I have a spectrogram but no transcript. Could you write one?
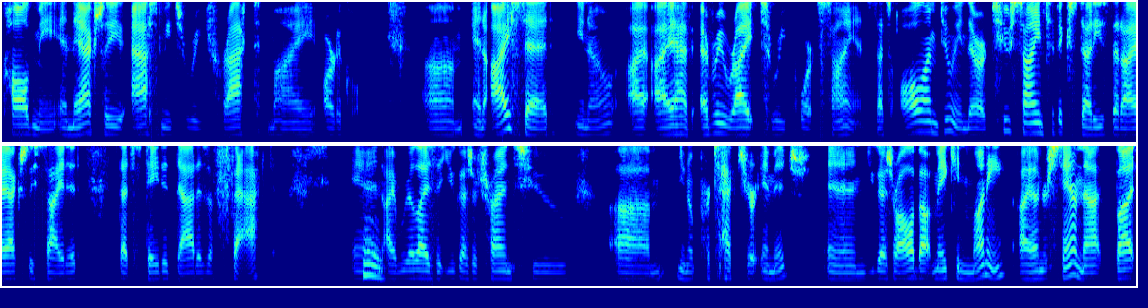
called me and they actually asked me to retract my article um, and I said, you know, I, I, have every right to report science. That's all I'm doing. There are two scientific studies that I actually cited that stated that as a fact. And hmm. I realize that you guys are trying to um, you know protect your image and you guys are all about making money i understand that but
